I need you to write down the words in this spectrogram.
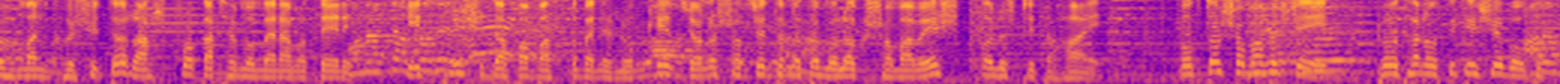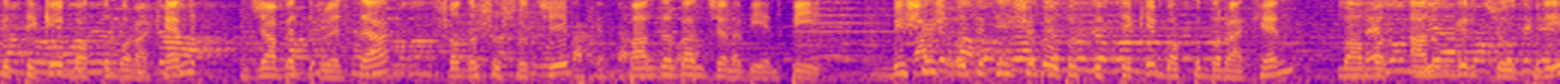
রহমান ঘোষিত রাষ্ট্র কাঠামো মেরামতের একত্রিশ দফা বাস্তবায়নের লক্ষ্যে জনসচেতনতামূলক সমাবেশ অনুষ্ঠিত হয়। উক্ত সমাবেশে প্রধান অতিথি হিসেবে উপস্থিত থেকে বক্তব্য রাখেন জাবেদ রেজা, সদস্য সচিব, বান্দরবান জেলা বিএনপি। বিশেষ অতিথি হিসেবে উপস্থিত থেকে বক্তব্য রাখেন মোহাম্মদ আলমগীর চৌধুরী,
